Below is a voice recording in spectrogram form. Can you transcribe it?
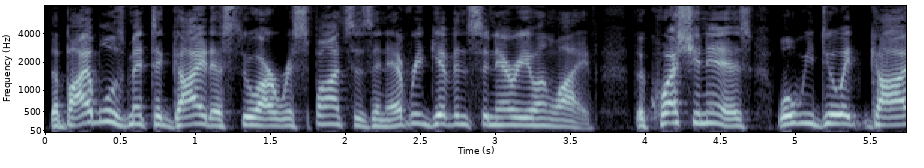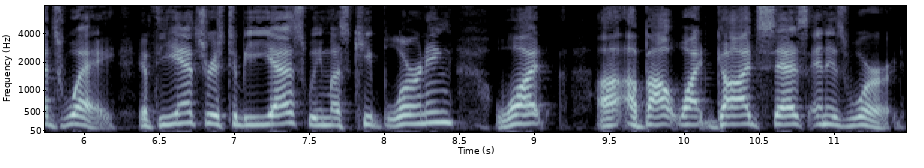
The Bible is meant to guide us through our responses in every given scenario in life. The question is, will we do it God's way? If the answer is to be yes, we must keep learning what uh, about what God says in his word.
